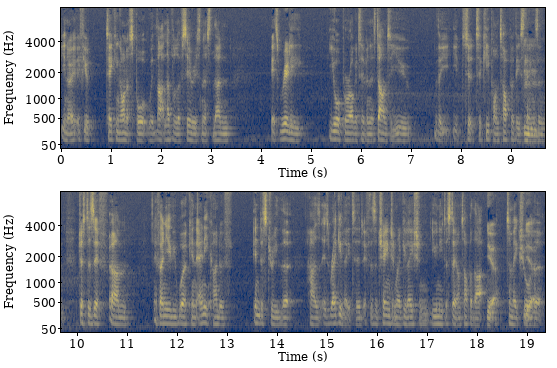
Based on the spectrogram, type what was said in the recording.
you know, if you're taking on a sport with that level of seriousness, then it's really your prerogative, and it's down to you you, to to keep on top of these things. Mhm. And just as if um, if any of you work in any kind of industry that has is regulated, if there's a change in regulation, you need to stay on top of that Yeah, to make sure Yeah. that.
